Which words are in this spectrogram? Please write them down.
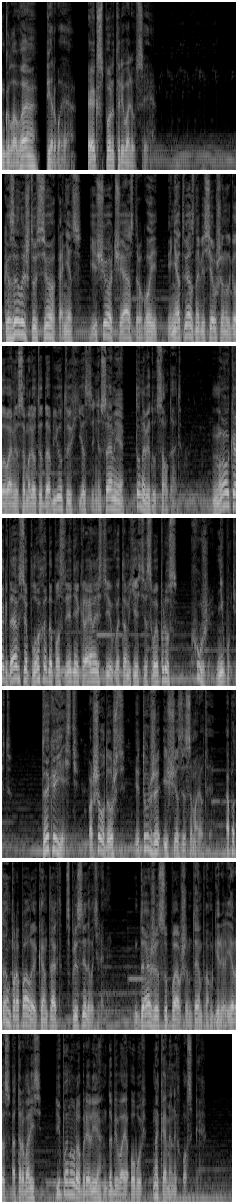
Глава первая. Экспорт революции. Казалось, что все, конец. Еще час-другой, и неотвязно висевшие над головами самолеты добьют их, если не сами, то наведут солдат. Но когда все плохо до последней крайности, в этом есть и свой плюс. Хуже не будет. Так и есть. Пошел дождь, и тут же исчезли самолеты. А потом пропал и контакт с преследователями. Даже с упавшим темпом гирильерос оторвались и понуро брели, добивая обувь на каменных осыпях.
